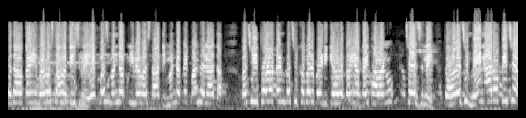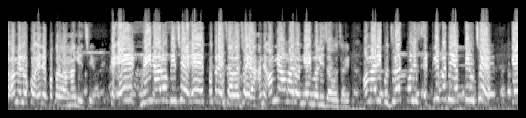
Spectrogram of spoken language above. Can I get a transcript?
બધા કઈ વ્યવસ્થા હતી જ નહીં. એક બસ મંડપની વ્યવસ્થા હતી. મંડપ એક બાંધેલા હતા. પછી થોડો ટાઈમ પછી ખબર પડી કે હવે તો અહીંયા કઈ થવાનું છે જ નહીં. તો હવે જે મેઇન આરોપી છે, અમે લોકો એને પકડવા માંગીએ છીએ. કે એ મેઇન આરોપી છે, એ પકડાઈ જવા જોઈએ અને અમને અમારો ન્યાય મળી જવો જોઈએ. અમારી ગુજરાત પોલીસ એટલી બધી એક્ટિવ છે કે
